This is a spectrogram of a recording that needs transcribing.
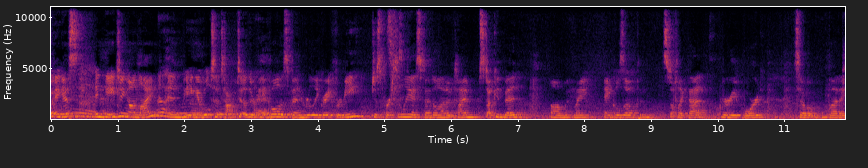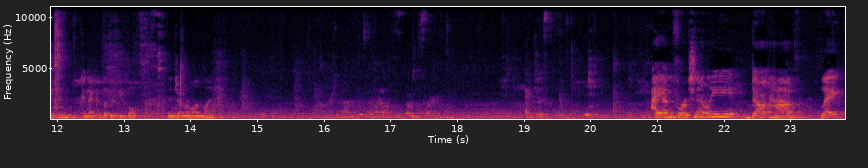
I guess engaging online and being able to talk to other people has been really great for me. Just personally, I spend a lot of time stuck in bed um, with my ankles up and stuff like that, very bored. So I'm glad I can connect with other people in general online. I just, I unfortunately don't have like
